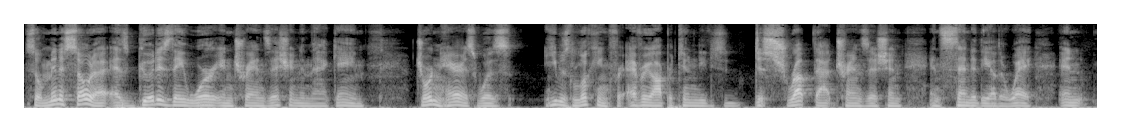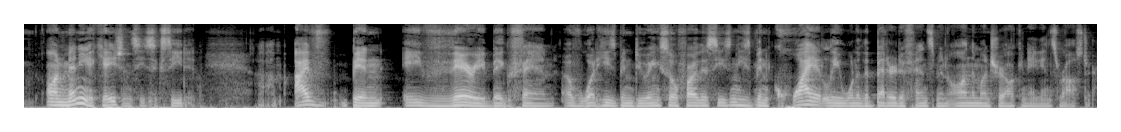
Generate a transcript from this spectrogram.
So Minnesota, as good as they were in transition in that game, Jordan Harris was he was looking for every opportunity to disrupt that transition and send it the other way. And on many occasions, he succeeded. Um, I've been a very big fan of what he's been doing so far this season. He's been quietly one of the better defensemen on the Montreal Canadiens roster.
